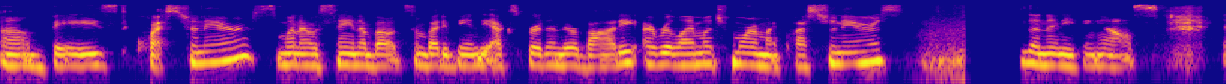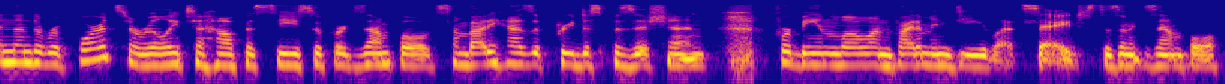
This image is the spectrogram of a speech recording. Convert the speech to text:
uh, based questionnaires. When I was saying about somebody being the expert in their body, I rely much more on my questionnaires than anything else. And then the reports are really to help us see. So, for example, if somebody has a predisposition for being low on vitamin D, let's say, just as an example,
